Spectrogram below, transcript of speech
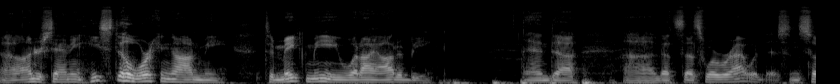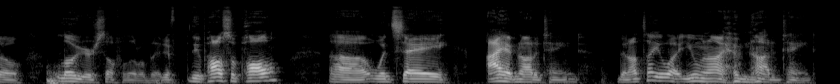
uh, understanding He's still working on me to make me what I ought to be. And uh, uh, that's that's where we're at with this. And so lower yourself a little bit. If the Apostle Paul would say, "I have not attained," then I'll tell you what, you and I have not attained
